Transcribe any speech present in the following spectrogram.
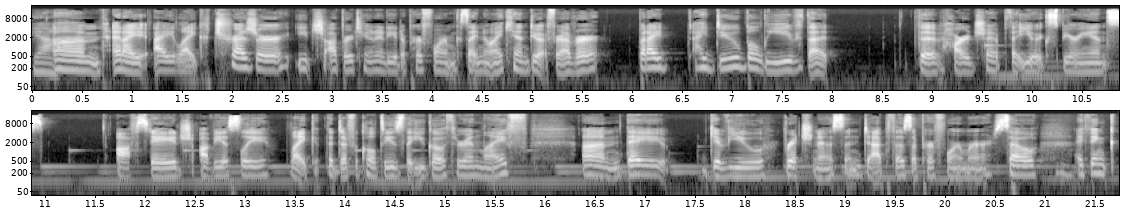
Yeah. Um, and I, I like treasure each opportunity to perform because I know I can't do it forever. But I, I do believe that the hardship that you experience off stage, obviously, like the difficulties that you go through in life, um, they give you richness and depth as a performer. So I think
